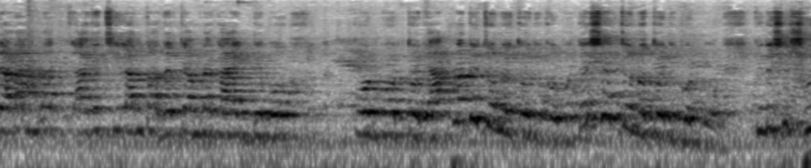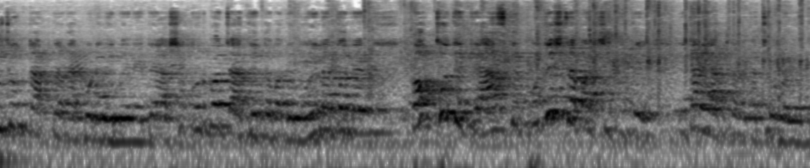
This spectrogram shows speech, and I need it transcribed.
যারা আমরা আগে ছিলাম, তাদেরকে আমরা গাইড দেবো। করব, তৈরি, আপনাদের জন্য তৈরি করব, দেশের জন্য তৈরি করব। কিন্তু সেই সুযোগটা আপনারা করে দেবেন এটা আশা করব জাতীয়তাবাদী মহিলা দলের পক্ষ থেকে, আজকে প্রতিষ্ঠা বার্ষিকীতে এটাই আপনার কাছে বলবেন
